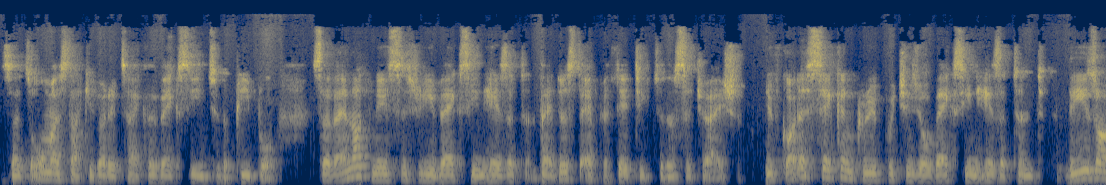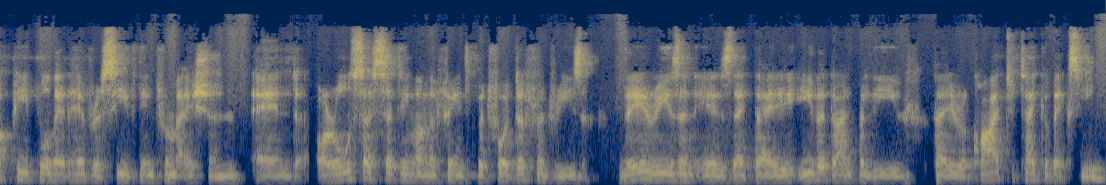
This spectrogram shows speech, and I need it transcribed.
So it's almost like you've got to take the vaccine to the people. So they're not necessarily vaccine hesitant. They're just apathetic to the situation. You've got a second group, which is your vaccine hesitant. These are people that have received information and are also sitting on the fence, but for a different reason. Their reason is that they either don't believe they're required to take a vaccine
